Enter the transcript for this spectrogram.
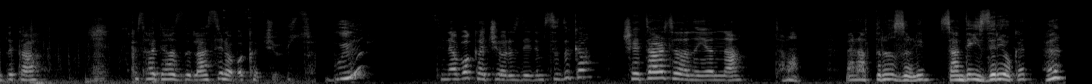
Sıdıka. Kız hadi hazırlan Sinop'a kaçıyoruz. Buyur. Sinop'a kaçıyoruz dedim Sıdıka. Şeter Tağı'nın yanına. Tamam. Ben atları hazırlayayım. Sen de izleri yok et. He?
